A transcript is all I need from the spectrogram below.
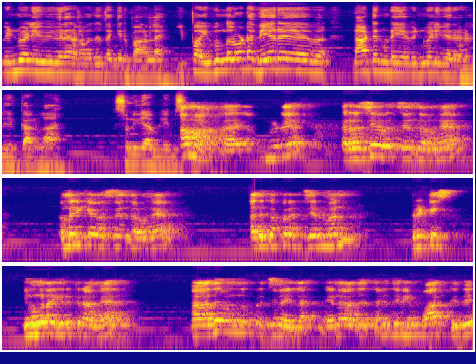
விண்வெளி வீரர்கள் வந்து தங்கியிருப்பாங்கல்ல. இப்ப இவங்களோட வேறு நாட்டினுடைய விண்வெளி வீரர்கள் இருக்காங்களா? சுனிதா வில்லியம்ஸ். ஆமா. ரஷ்யாவை சேர்ந்தவங்க அமெரிக்காவை சேர்ந்தவங்க அதுக்கப்புறம் ஜெர்மன் பிரிட்டிஷ் இவங்கெல்லாம் இருக்கிறாங்க. அது அவங்களுக்கு பிரச்சனை இல்லை. ஏன்னா அது தனித்தனி பார்ட் இது.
